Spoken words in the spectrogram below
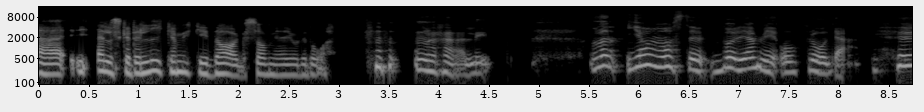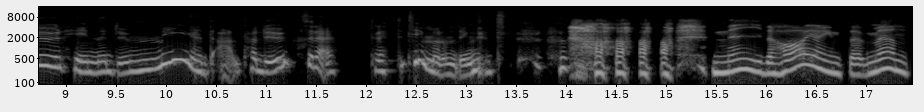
äh, älskar det lika mycket idag som jag gjorde då. Härligt. Men jag måste börja med att fråga, hur hinner du med allt? Har du sådär 30 timmar om dygnet? Nej, det har jag inte, men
